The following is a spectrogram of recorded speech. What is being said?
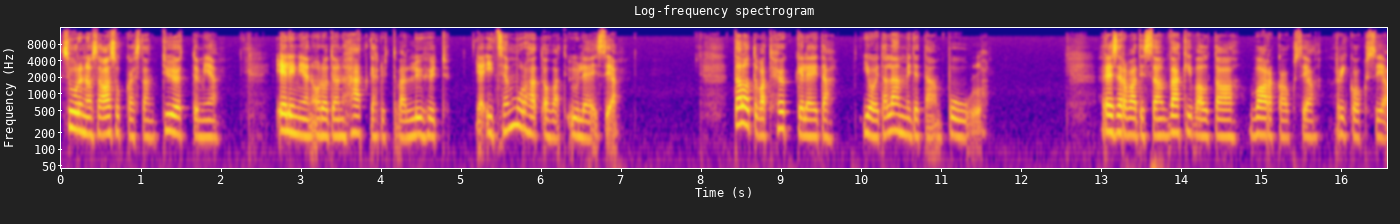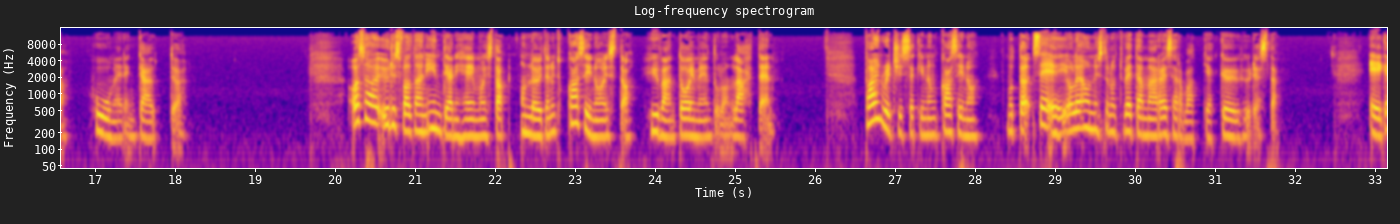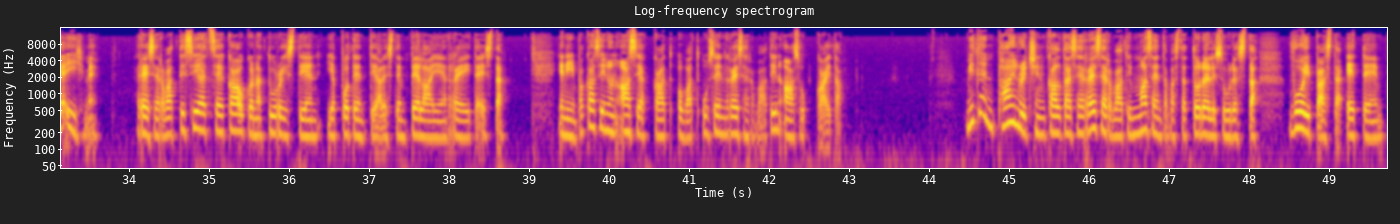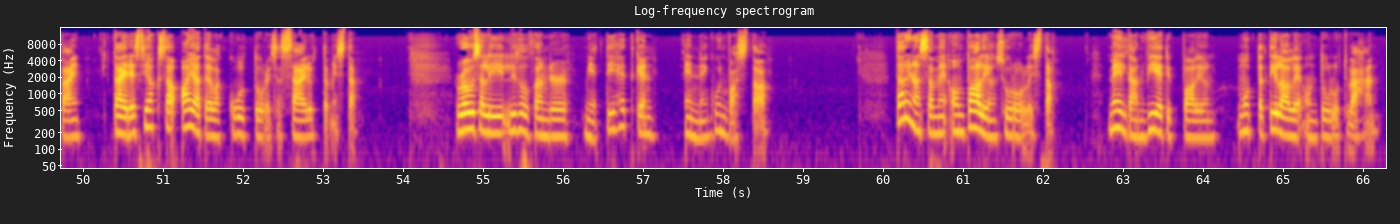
suurin osa asukkaista on työttömiä, elinien odote on hätkähdyttävän lyhyt ja itsemurhat ovat yleisiä. Talot ovat hökkeleitä, joita lämmitetään puulla. Reservaatissa on väkivaltaa, varkauksia, rikoksia, huumeiden käyttöä. Osa Yhdysvaltain intianiheimoista on löytänyt kasinoista hyvän toimeentulon lähteen. Pine Ridgeissäkin on kasino, mutta se ei ole onnistunut vetämään reservaattia köyhyydestä. Eikä ihme. Reservaatti sijaitsee kaukana turistien ja potentiaalisten pelaajien reiteistä – ja niinpä kasinon asiakkaat ovat usein reservaatin asukkaita. Miten Pine Ridgein kaltaisen reservaatin masentavasta todellisuudesta voi päästä eteenpäin tai edes jaksaa ajatella kulttuurinsa säilyttämistä? Rosalie Little Thunder miettii hetken ennen kuin vastaa. Tarinassamme on paljon surullista. Meiltä on viety paljon, mutta tilalle on tullut vähän.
